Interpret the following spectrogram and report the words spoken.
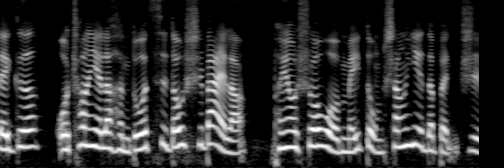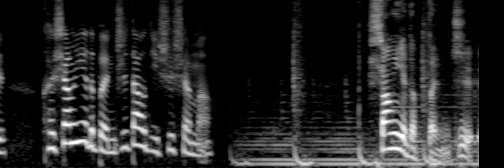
磊哥，我创业了很多次都失败了。朋友说我没懂商业的本质，可商业的本质到底是什么？商业的本质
